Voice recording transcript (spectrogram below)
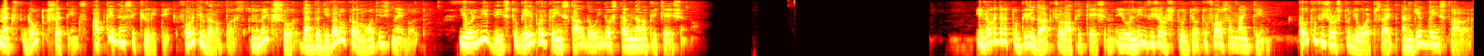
Next, go to Settings, Update and Security for developers and make sure that the developer mode is enabled. You will need this to be able to install the Windows Terminal application. In order to build the actual application, you will need Visual Studio 2019. Go to Visual Studio website and get the installer.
